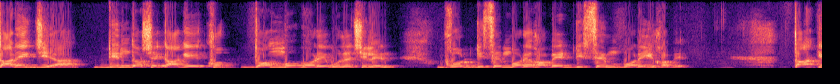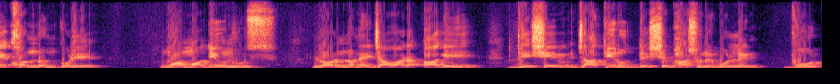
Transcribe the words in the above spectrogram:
তারেক জিয়া দিন দশেক আগে খুব দম্ভ ভরে বলেছিলেন, ভোট ডিসেম্বরে হবে, ডিসেম্বরেই হবে। তাকে খণ্ডন করে মোহাম্মদ ইউনুস লন্ডনে যাওয়ার আগে দেশে জাতির উদ্দেশ্যে ভাষণে বললেন, ভোট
